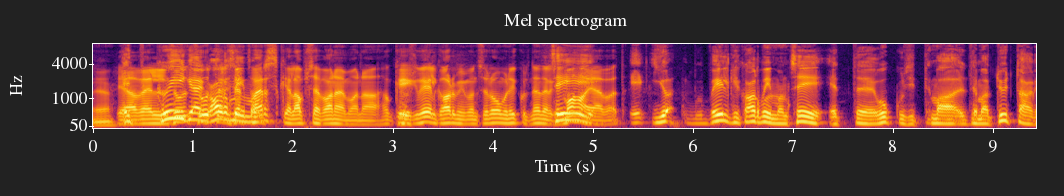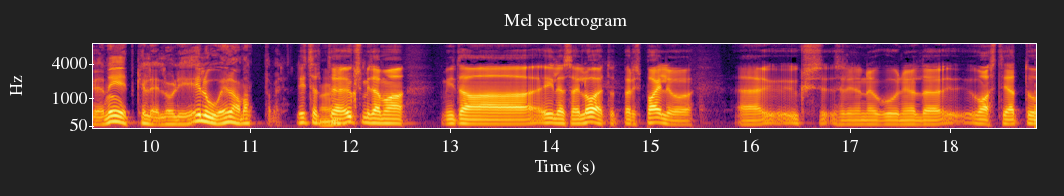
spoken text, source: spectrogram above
ja, ja et veel suhteliselt karmim... värske lapsevanemana, okei okay,, veel karmim on see loomulikult nendele, kes maha jäävad. veelgi karmim on see, et äh, hukkusid tema, tema tütar ja need, kellel oli elu elamata veel. lihtsalt ja. üks, mida ma, mida eile sai loetud päris palju, Äh, üks selline nagu nii-öelda hüvasti jätu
